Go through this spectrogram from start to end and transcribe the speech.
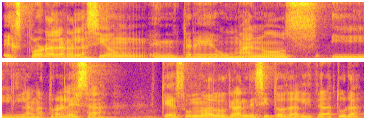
explora la relación entre humanos y la naturaleza, que es uno de los grandes hitos de la literatura,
